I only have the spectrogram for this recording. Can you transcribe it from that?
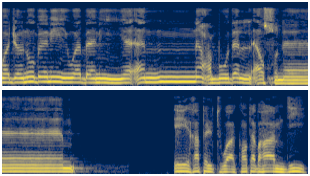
وجنبني وبني أن نعبد الأصنام Et rappelle-toi quand Abraham dit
